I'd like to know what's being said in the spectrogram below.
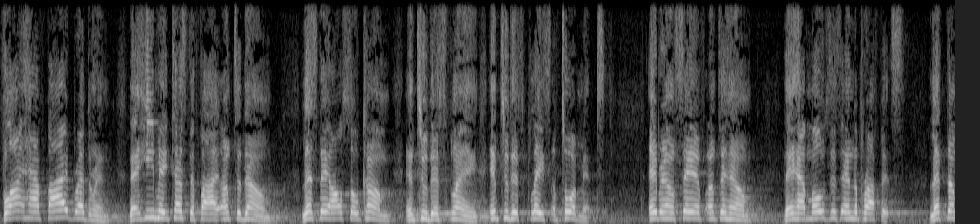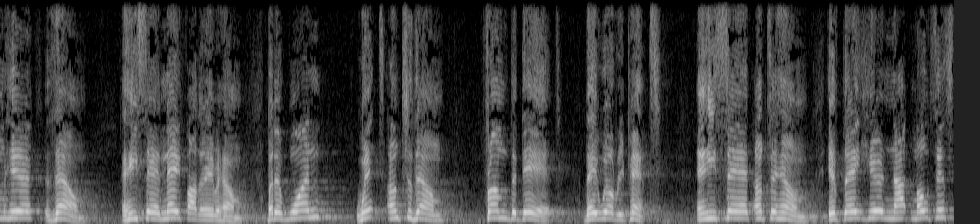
For I have five brethren, that he may testify unto them, lest they also come into this flame, into this place of torment. Abraham saith unto him, They have Moses and the prophets. Let them hear them. And he said, Nay, Father Abraham, but if one went unto them from the dead, they will repent. And he said unto him, If they hear not Moses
